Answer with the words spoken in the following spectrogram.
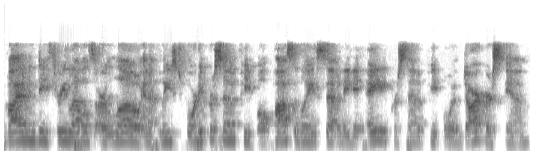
Vitamin D3 levels are low in at least 40% of people, possibly 70 to 80% of people with darker skin.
